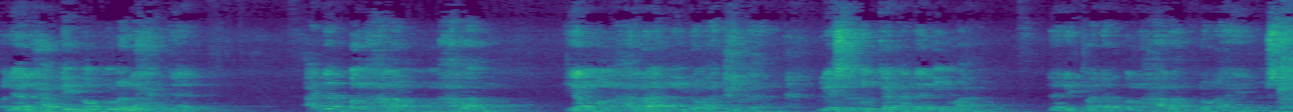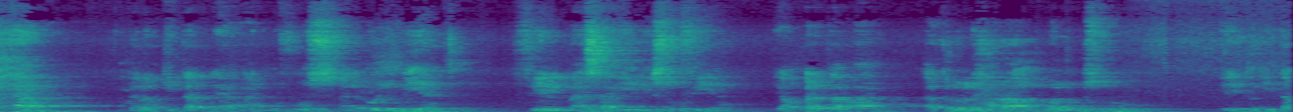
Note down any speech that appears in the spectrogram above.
oleh Al-Habib Abdullah Al-Haddad ada penghalang-penghalang yang menghalangi doa kita. Beliau sebutkan ada lima daripada penghalang doa yang mustajab dalam kitabnya An-Nufus Al-Ulumiyah fil Masail Sufiyah. Yang pertama aklul haram wal yaitu kita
